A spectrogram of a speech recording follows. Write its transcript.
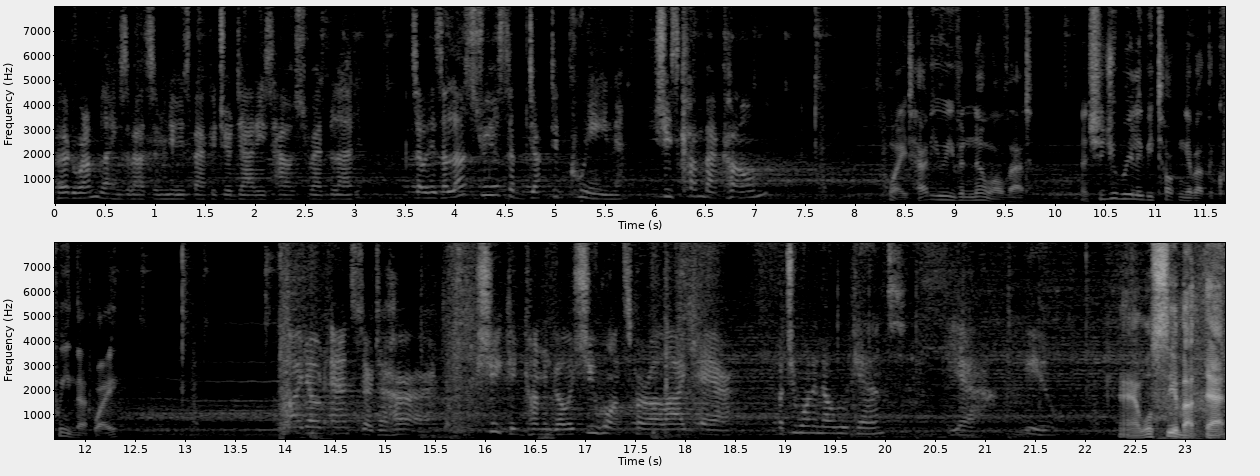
Heard rumblings about some news back at your daddy's house, Redblood. So his illustrious abducted queen, she's come back home? Wait, how do you even know all that? And should you really be talking about the Queen that way? I don't answer to her. She can come and go as she wants for all I care. But you want to know who can't? Yeah, you. Yeah, we'll see about that.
